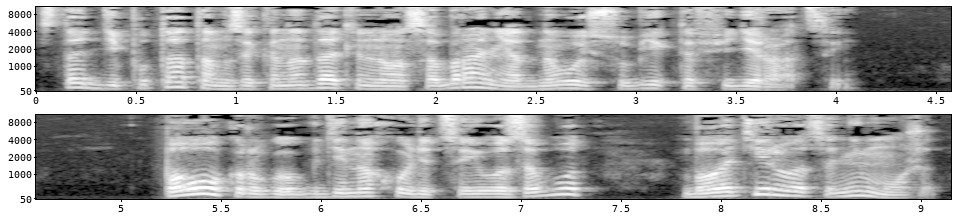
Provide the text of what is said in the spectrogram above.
стать депутатом законодательного собрания одного из субъектов федерации. По округу, где находится его завод, баллотироваться не может.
